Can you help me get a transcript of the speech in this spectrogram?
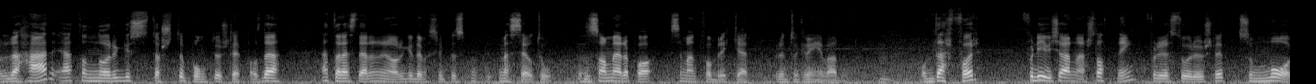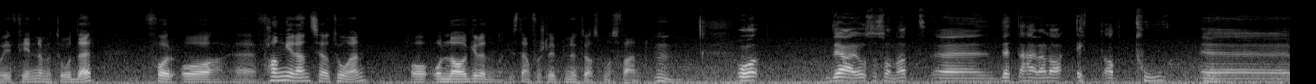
Og det her er et av Norges største punktutslipp. Altså det et av de stedene i Norge det slippes ut mest CO2. Og det samme er det på sementfabrikker rundt omkring i verden. Og derfor, fordi vi ikke har en erstatning fordi det er store utslipp, så må vi finne metoder for å eh, fange den CO2-en og, og, lagre den istedenfor å slippe den ut i atmosfæren. Mm. Og det er jo også sånn at eh, dette her er da ett av to eh,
